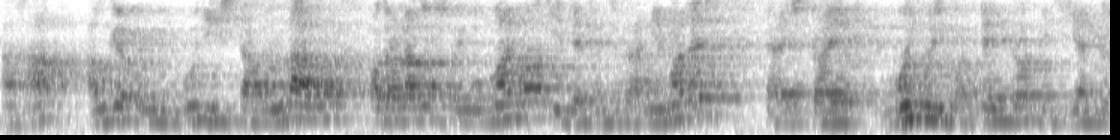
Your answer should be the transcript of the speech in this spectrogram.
Ajá. Aunque un budista a un lado, otro lado soy humano y defensor de animales, eh, estoy muy muy contento diciendo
